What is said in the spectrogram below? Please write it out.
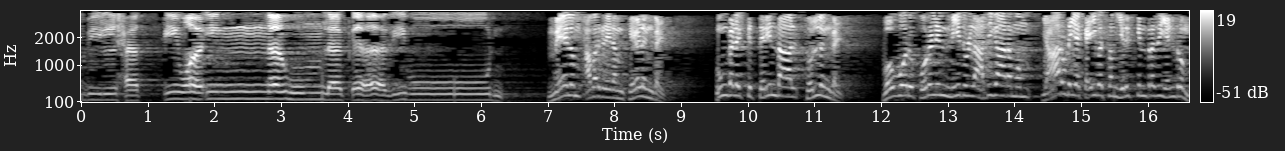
بِالْحَقِّ وَإِنَّهُمْ لَكَاذِبُونَ மேலும் அவர்களிடம் கேளுங்கள் உங்களுக்கு தெரிந்தால் சொல்லுங்கள் ஒவ்வொரு பொருளின் மீதுள்ள அதிகாரமும் யாருடைய கைவசம் இருக்கின்றது என்றும்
